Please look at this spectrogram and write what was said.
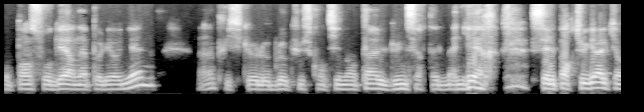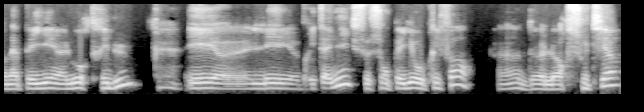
On pense aux guerres napoléoniennes. Hein, puisque le blocus continental, d'une certaine manière, c'est le Portugal qui en a payé un lourd tribut, et euh, les Britanniques se sont payés au prix fort hein, de leur soutien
